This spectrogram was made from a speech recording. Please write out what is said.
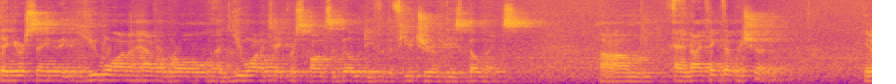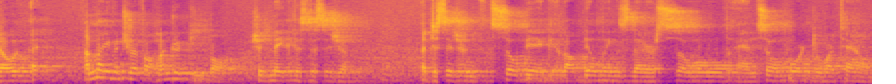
then you're saying that you want to have a role and you want to take responsibility for the future of these buildings. Um, And I think that we should. You know, I'm not even sure if 100 people should make this decision, a decision so big about buildings that are so old and so important to our town.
